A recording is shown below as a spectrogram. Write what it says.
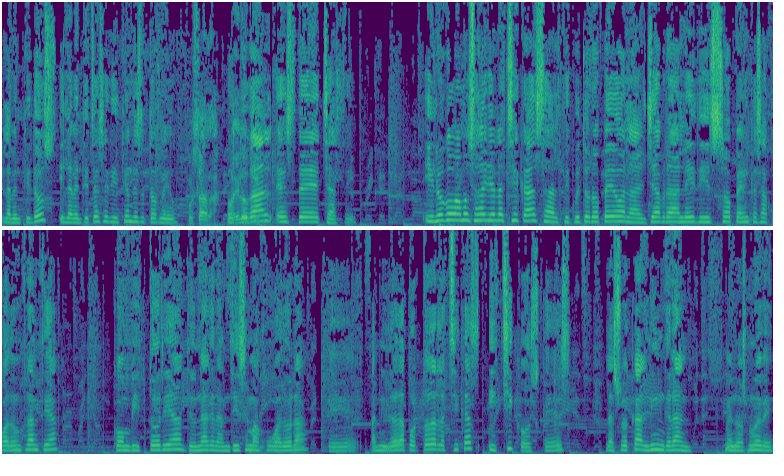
la 22 y la 23 edición de este torneo. Pues ala, Portugal es de Charly. Y luego vamos a ir a las chicas al circuito europeo, al Aljabra Ladies Open que se ha jugado en Francia, con victoria de una grandísima jugadora eh, admirada por todas las chicas y chicos, que es la sueca Lindgren, menos nueve,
